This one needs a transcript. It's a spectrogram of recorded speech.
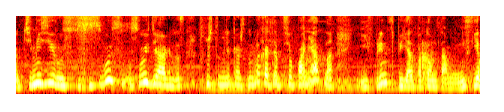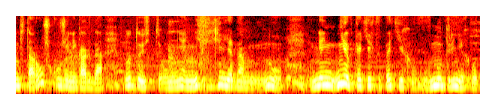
оптимизирую свой, свой диагноз, потому что мне кажется, ну, у меня хотя бы все понятно, и, в принципе, я потом там не съем старушку уже никогда, ну, то есть у меня, не, я там, ну, у меня нет каких-то таких внутренних вот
